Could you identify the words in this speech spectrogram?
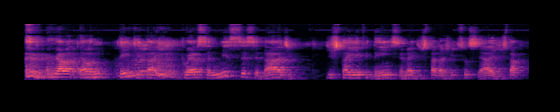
ela, ela não tem que estar aí com essa necessidade de estar em evidência, né? de estar nas redes sociais, de estar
